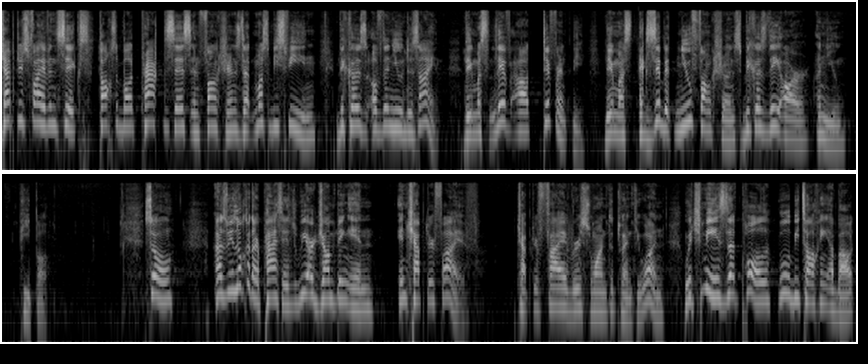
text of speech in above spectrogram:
Chapters 5 and 6 talks about practices and functions that must be seen because of the new design. They must live out differently. They must exhibit new functions because they are a new people. So, as we look at our passage, we are jumping in in chapter 5. Chapter 5 verse 1 to 21, which means that Paul will be talking about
